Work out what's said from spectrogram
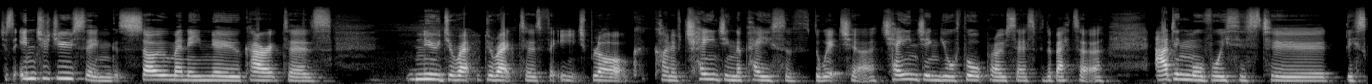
just introducing so many new characters new direct directors for each block, kind of changing the pace of The Witcher, changing your thought process for the better, adding more voices to this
